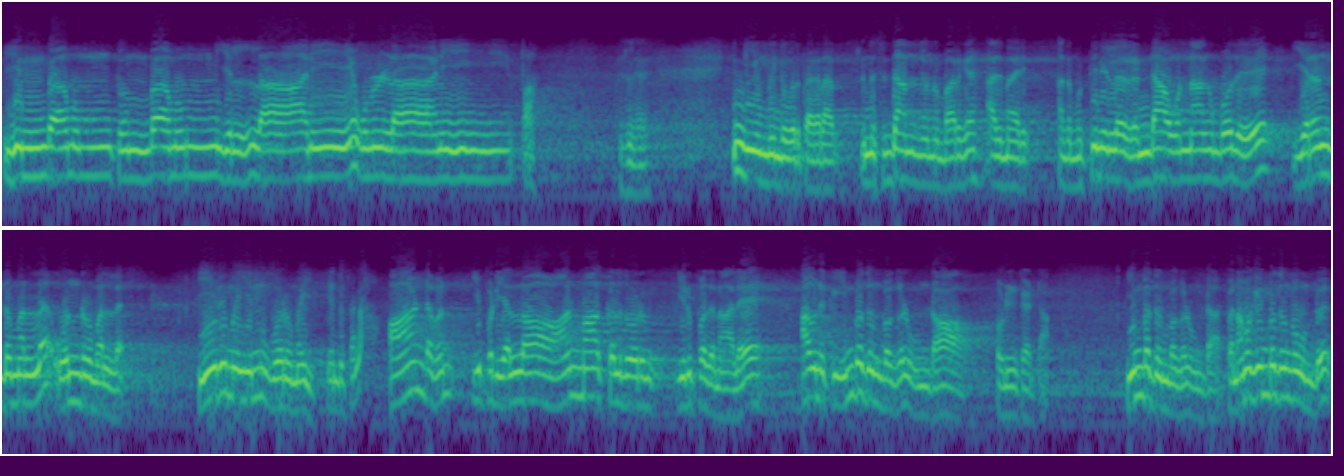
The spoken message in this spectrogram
இன்பமும் துன்பமும் இல்லானே உள்ளானே. பா. இல்ல. இங்கேயும் மீண்டும் ஒரு தகராறு. இந்த சித்தாந்தம் சொன்ன பாருங்க அது மாதிரி. அந்த முத்தினில ரெண்டா ஒன்னாகும் போது இரண்டுமல்ல ஒன்றுமல்ல. இருமையின் ஒருமை என்று சொல்ல ஆண்டவன் இப்படி எல்லா ஆன்மாக்கள் தோறும் இருப்பதனால அவனுக்கு இன்ப துன்பங்கள் உண்டா அப்படின்னு கேட்டான். இன்ப துன்பங்கள் உண்டா? இப்ப நமக்கு இன்ப துன்பம் உண்டு.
